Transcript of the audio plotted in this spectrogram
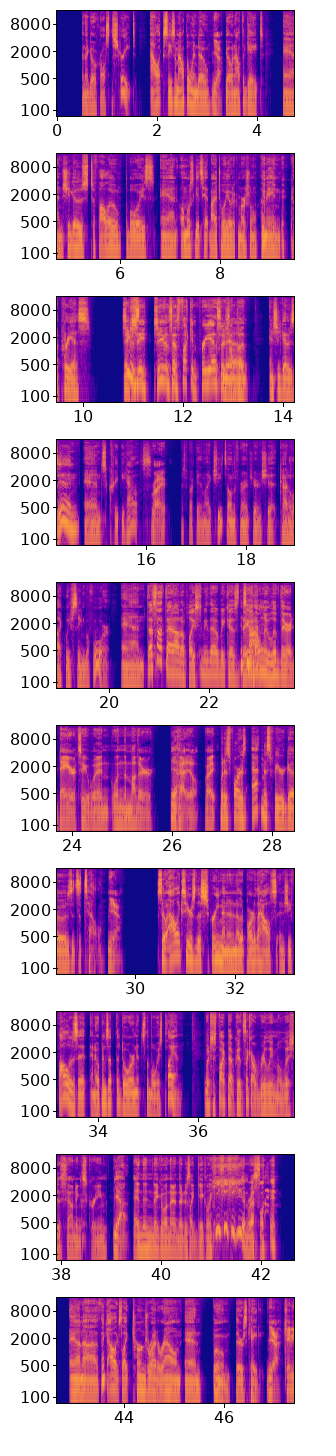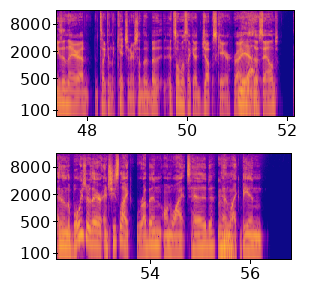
And they go across the street. Alex sees him out the window, Yeah. going out the gate. And she goes to follow the boys and almost gets hit by a Toyota commercial. I mean, a Prius. She, was- she, she even says "fucking Prius" or something. and she goes in and it's a creepy house. Right. There's fucking like sheets on the furniture and shit, kind of like we've seen before. And That's not that out of place to me though, because they would only live there a day or two when when the mother yeah, got ill. Right. but as far as atmosphere goes, it's a tell. Yeah. So Alex hears this screaming in another part of the house and she follows it and opens up the door and it's the boys playing. Which is fucked up because it's like a really malicious sounding scream, Yeah. and then they go in there and they're just like giggling, hee hee hee hee, and wrestling. And uh, I think Alex like turns right around and boom, there's Katie. yeah, Katie's in there. It's like in the kitchen or something, but it's almost like a jump scare, right? Yeah. With the sound. And then the boys are there and she's like rubbing on Wyatt's head Mhm. and like being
